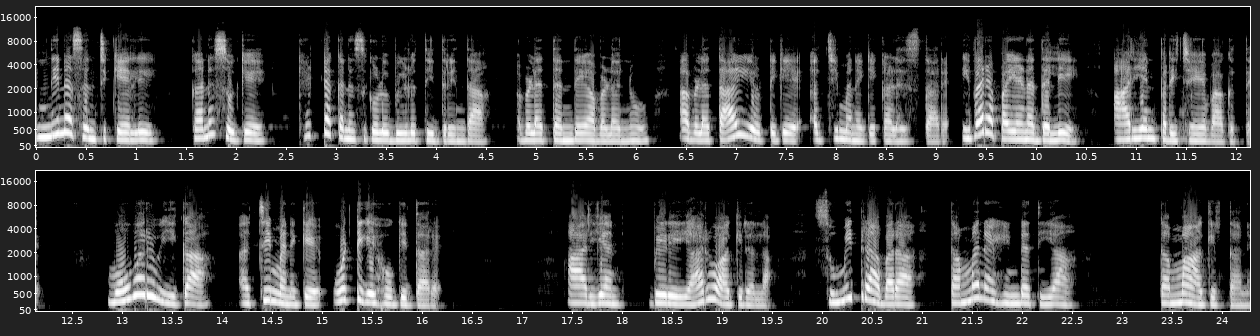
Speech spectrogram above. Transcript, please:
ಹಿಂದಿನ ಸಂಚಿಕೆಯಲ್ಲಿ ಕನಸುಗೆ ಕೆಟ್ಟ ಕನಸುಗಳು ಬೀಳುತ್ತಿದ್ದರಿಂದ ಅವಳ ತಂದೆ ಅವಳನ್ನು ಅವಳ ತಾಯಿಯೊಟ್ಟಿಗೆ ಅಜ್ಜಿ ಮನೆಗೆ ಕಳಿಸ್ತಾರೆ ಇವರ ಪಯಣದಲ್ಲಿ ಆರ್ಯನ್ ಪರಿಚಯವಾಗುತ್ತೆ. ಮೂವರು ಈಗ ಅಜ್ಜಿ ಮನೆಗೆ ಒಟ್ಟಿಗೆ ಹೋಗಿದ್ದಾರೆ. ಆರ್ಯನ್ ಬೇರೆ ಯಾರೂ ಆಗಿರಲ್ಲ. ಸುಮಿತ್ರಾ ಅವರ ತಮ್ಮನ ಹೆಂಡತಿಯ ತಮ್ಮ ಆಗಿರ್ತಾನೆ.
